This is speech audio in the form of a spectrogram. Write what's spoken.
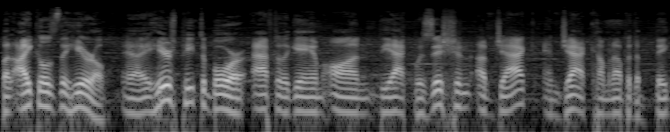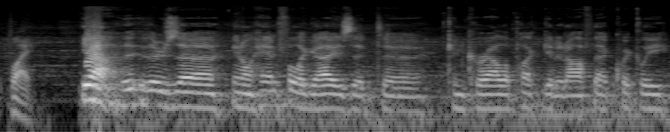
But Eichel's the hero. Uh, here's Pete DeBoer after the game on the acquisition of Jack, and Jack coming up with a big play. Yeah, there's uh, you know a handful of guys that uh, can corral a puck, get it off that quickly,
